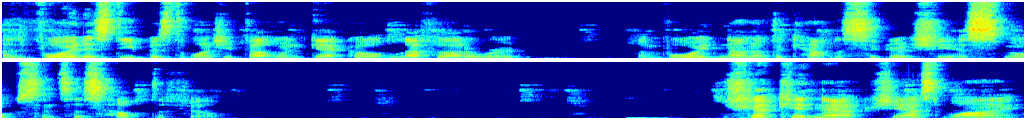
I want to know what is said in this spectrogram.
A void as deep as the one she felt when Gecko left without a word. A void none of the countless cigarettes she has smoked since has helped to fill. So she got kidnapped, she asked why,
